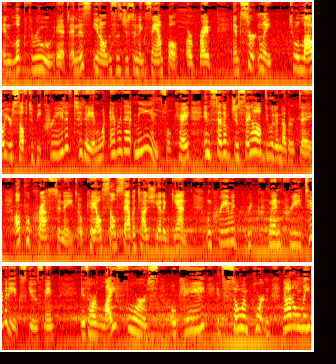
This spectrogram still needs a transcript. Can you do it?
and look through it. And this, you know, this is just an example, or right? And certainly to allow yourself to be creative today and whatever that means, okay? Instead of just saying, oh, I'll do it another day. I'll procrastinate, okay? I'll self-sabotage yet again. When creative, when creativity, excuse me, is our life force, okay? It's so important, not only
